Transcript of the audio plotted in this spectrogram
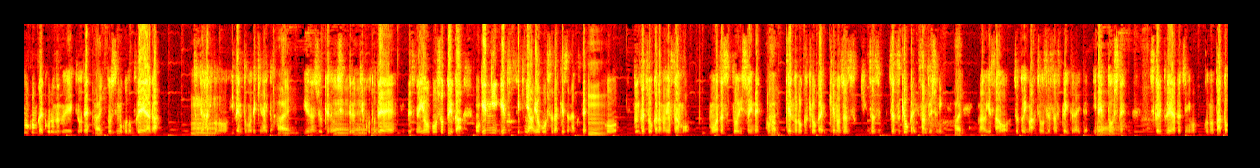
の今回コロナの影響で、えはい。どうしてもこのプレイヤーが、うんやはりこのイベントもできないとはい。いうような状況に陥ってるっていうことでですね、要望書というか、もう現に現実的には要望書だけじゃなくて、うん。こう、文化庁からの予算も、もう私と一緒にね、このはい県のロック協会、県のジャズジャズジャズ協会さんと一緒に、はい。まあ、予算をちょっと今調整させていただいて、イベントをして、しっかりプレイヤーたちにも、この場と、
